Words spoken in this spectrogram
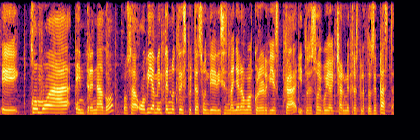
Eh, ¿Cómo ha entrenado? O sea, obviamente no te despiertas un día y dices, mañana voy a correr 10K y entonces hoy voy a echarme tres platos de pasta.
